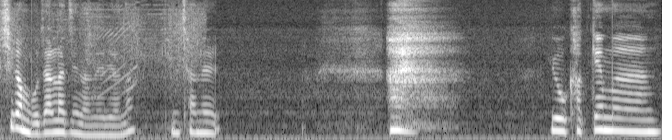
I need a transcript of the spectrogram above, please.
시간 모자라진 않으려나? 괜찮을. 하... 요 갓겜은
